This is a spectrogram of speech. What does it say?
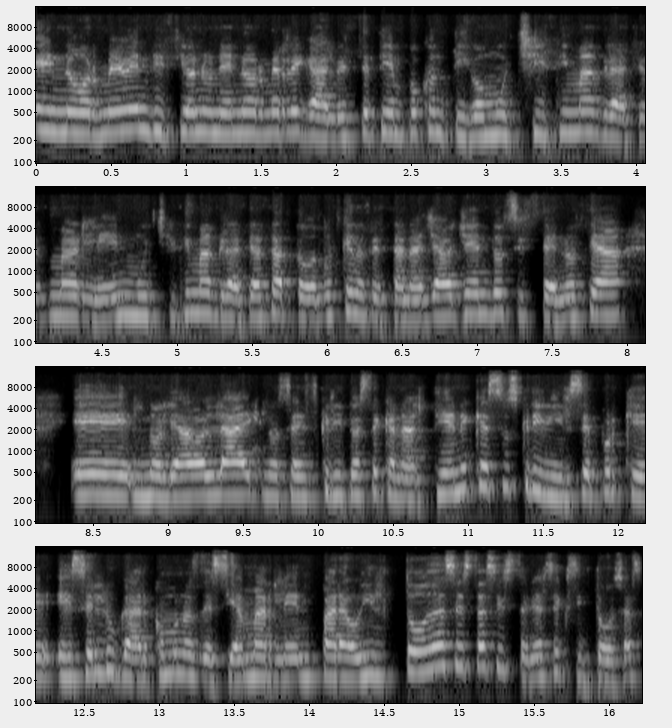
enorme bendición, un enorme regalo este tiempo contigo. Muchísimas gracias, Marlene. Muchísimas gracias a todos los que nos están allá oyendo. Si usted no, se ha, eh, no le ha dado like, no se ha inscrito a este canal, tiene que suscribirse porque es el lugar, como nos decía Marlene, para oír todas estas historias exitosas,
